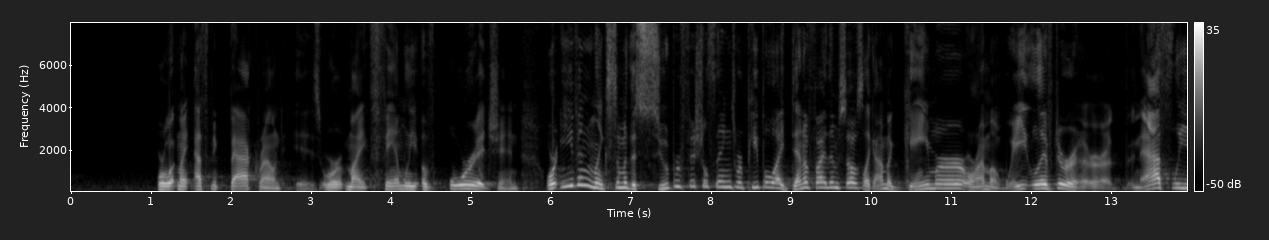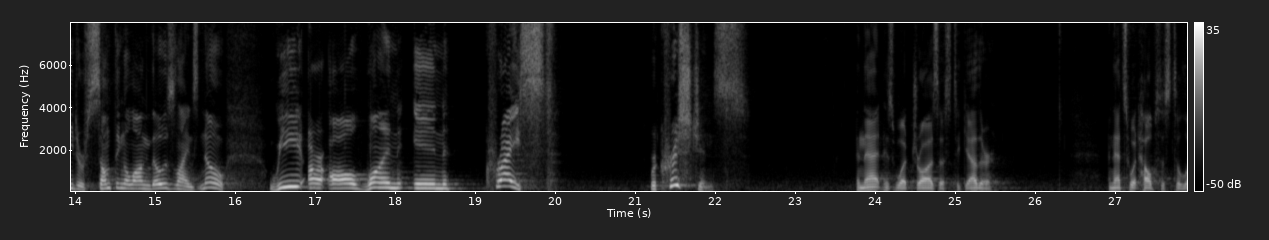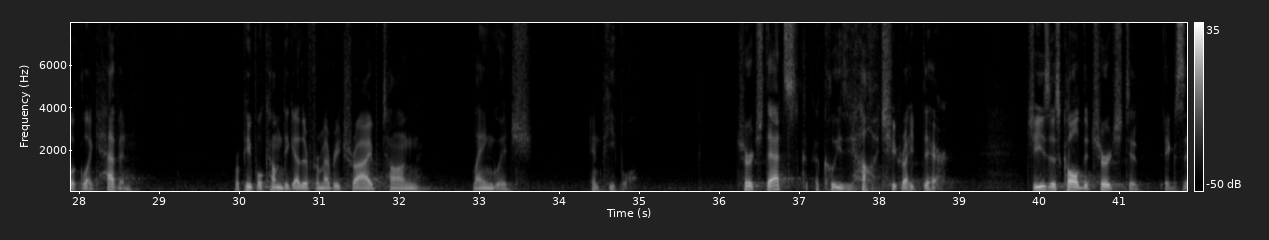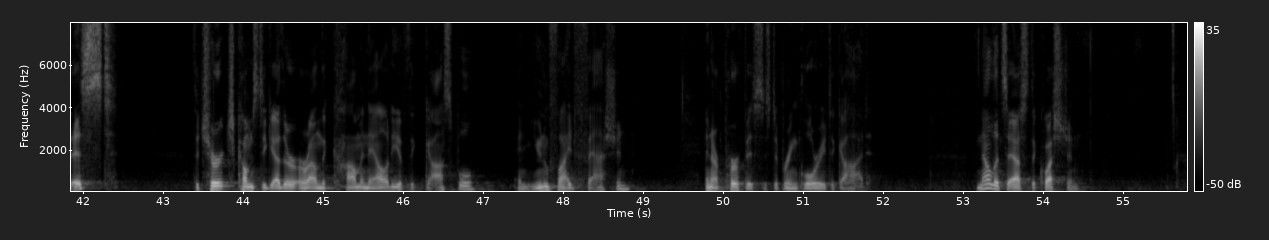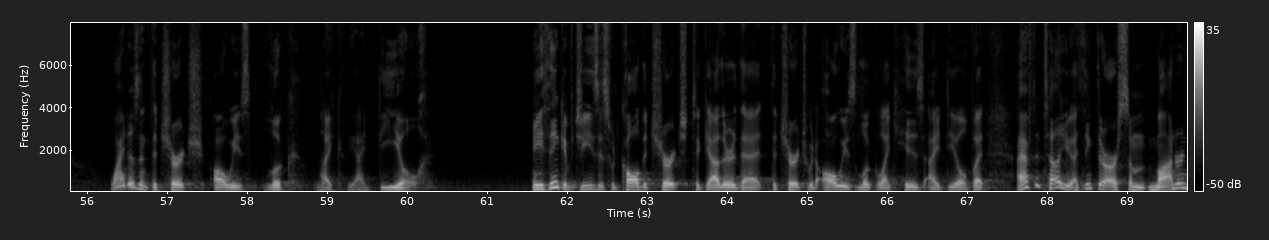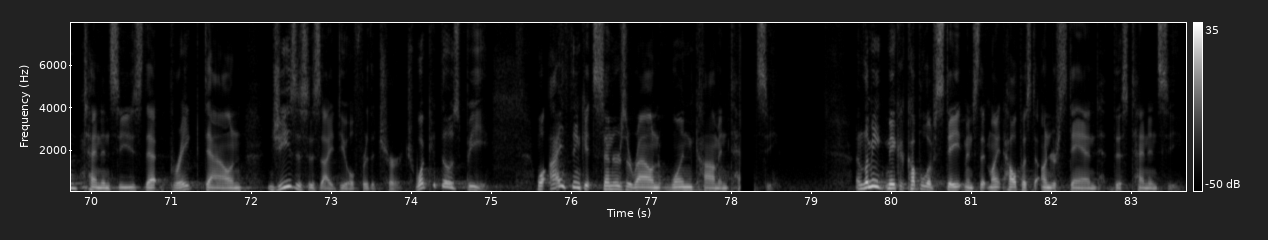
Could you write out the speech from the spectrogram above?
or what my ethnic background is, or my family of origin, or even like some of the superficial things where people identify themselves like I'm a gamer, or I'm a weightlifter, or, or an athlete, or something along those lines. No, we are all one in Christ. We're Christians. And that is what draws us together. And that's what helps us to look like heaven where people come together from every tribe, tongue, language, and people. Church, that's ecclesiology right there. Jesus called the church to exist. The church comes together around the commonality of the gospel and unified fashion. And our purpose is to bring glory to God. Now let's ask the question why doesn't the church always look like the ideal. And you think if Jesus would call the church together, that the church would always look like his ideal. But I have to tell you, I think there are some modern tendencies that break down Jesus' ideal for the church. What could those be? Well, I think it centers around one common tendency. And let me make a couple of statements that might help us to understand this tendency.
